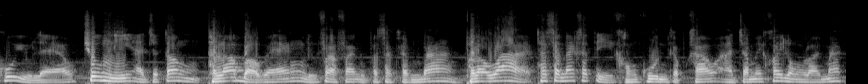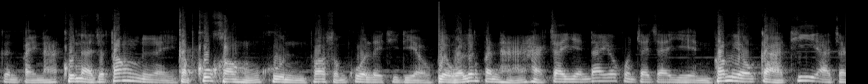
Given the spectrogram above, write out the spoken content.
คู่อยู่แล้ว ช่วงนี้อาจจะต้องทะเลาะเบาะแว้งหรือฝ่าฟันอุปสรรคกันบ้าง เพราะว่าทัศนคติของคุณกับเขาอาจจะไม่ค่อยลงรอยมากเกินไปนะ คุณอาจจะต้องเหนื่อยกับคู่ครองของคุณ พอสมควรเลยทีเดียวเกี่ยวกับเรื่องปัญหาหากใจเย็นได้ก็ควรใจใจเย็น เพราะมีโอกาสที่อาจจะ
